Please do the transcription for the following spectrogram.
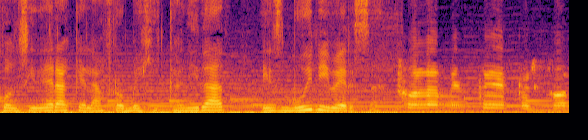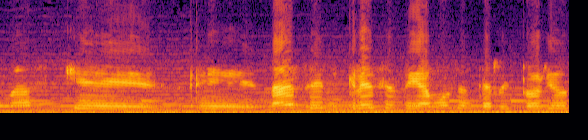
Considera que la afromexicanidad es muy diversa. Solamente personas que eh, nacen y crecen, digamos, en territorios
